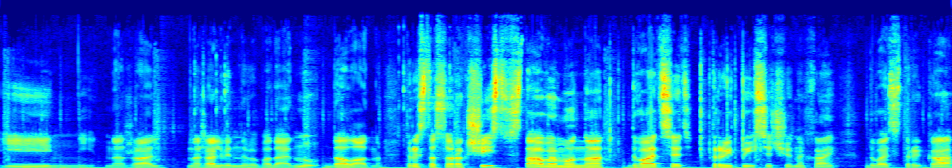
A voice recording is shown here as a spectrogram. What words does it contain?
І ні, на жаль, на жаль, він не випадає. Ну, да ладно. 346 ставимо на 23 тисячі, нехай. 23к.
